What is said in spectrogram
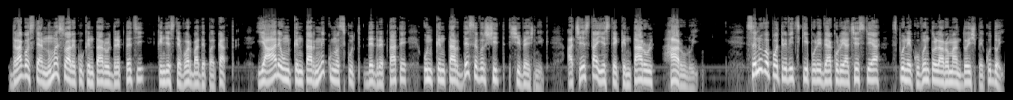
Dragostea nu măsoară cu cântarul dreptății când este vorba de păcat. Ea are un cântar necunoscut de dreptate, un cântar desăvârșit și veșnic. Acesta este cântarul Harului. Să nu vă potriviți chipului veacului acestuia, spune cuvântul la Roman 12 cu 2.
